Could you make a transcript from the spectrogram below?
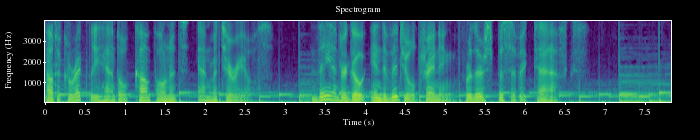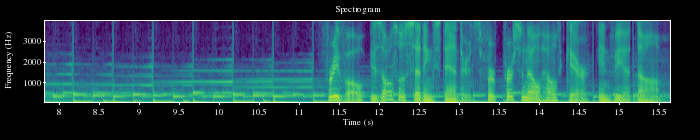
how to correctly handle components and materials. They undergo individual training for their specific tasks. FRIWO is also setting standards for personnel healthcare in Vietnam.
